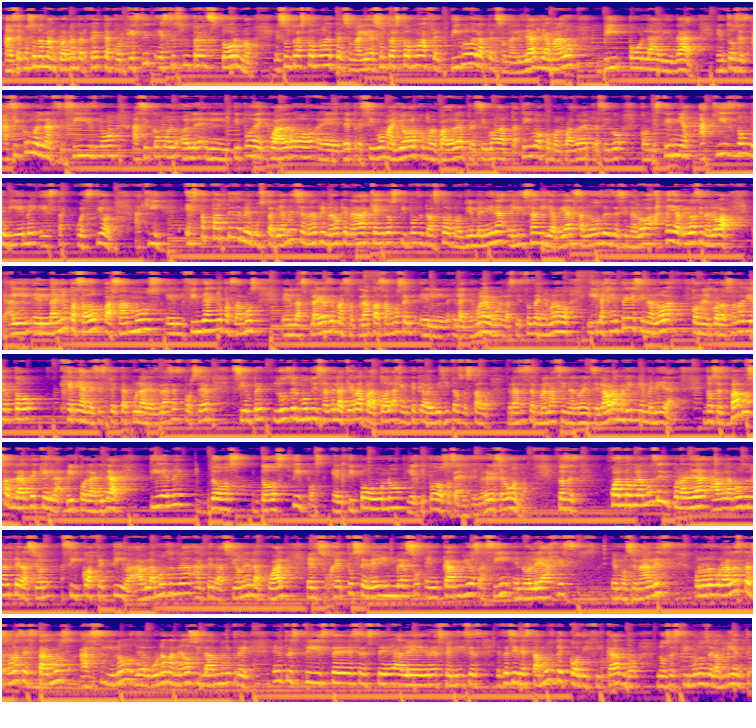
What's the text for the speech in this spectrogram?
hacemos una mancuerna perfecta, porque este, este es un trastorno, es un trastorno de personalidad, es un trastorno afectivo de la personalidad llamado bipolaridad. Entonces, así como el narcisismo, así como el, tipo de cuadro eh, depresivo mayor, como el cuadro depresivo adaptativo, como el cuadro depresivo con distimia, aquí es donde viene esta cuestión. Aquí, esta parte de me gustaría mencionar primero que nada que hay dos tipos de trastornos. Bienvenida Elisa Villarreal, saludos desde Sinaloa. Ay, arriba Sinaloa. el año pasado pasamos el fin de año pasamos en las playas de Mazatlán, pasamos el, año nuevo, en las fiestas de año nuevo, y la gente de Sinaloa con el corazón abierto geniales, espectaculares. Gracias por ser siempre luz del mundo y sal de la tierra para toda la gente que va y visita su estado. Gracias, hermana sinaloense. Laura Marín, bienvenida. Entonces, vamos a hablar de que la bipolaridad tiene dos, dos tipos, el tipo 1 y el tipo 2, o sea, el primero y el segundo. Entonces, cuando hablamos de bipolaridad, hablamos de una alteración psicoafectiva, hablamos de una alteración en la cual el sujeto se ve inmerso en cambios así, en oleajes emocionales por lo regular las personas estamos así, ¿no? De alguna manera oscilando entre, entre tristes, este, alegres, felices, es decir, estamos decodificando los estímulos del ambiente.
